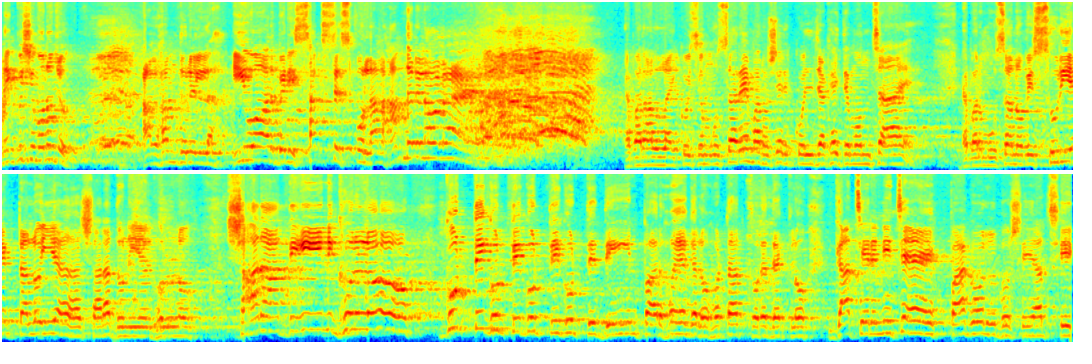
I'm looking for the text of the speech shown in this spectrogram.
অনেক বেশি মনোযোগ? আলহামদুলিল্লাহ ইউ আর ভেরি সাকসেসফুল আলহামদুলিল্লাহ এবার আল্লাহ কইছে মুসারে মানুষের কলজা খাইতে মন চায়। এবার মুসা নবী সুরি একটা লইয়া সারা দুনিয়া ঘুরলো, সারা দিন ঘুরলো, ঘুরতে ঘুরতে ঘুরতে ঘুরতে দিন পার হয়ে গেল, হঠাৎ করে দেখল, গাছের নিচে এক পাগল বসে আছে।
